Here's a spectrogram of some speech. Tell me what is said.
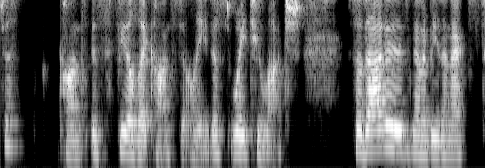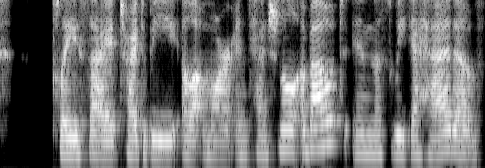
just const- it feels like constantly, just way too much. So that is going to be the next place I try to be a lot more intentional about in this week ahead of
